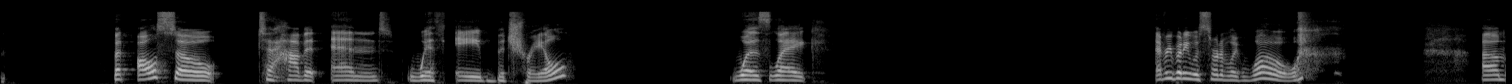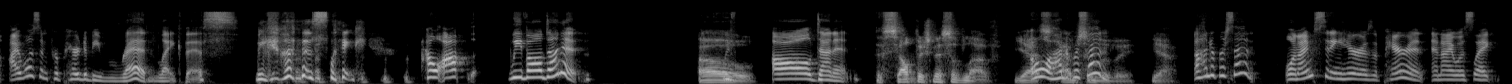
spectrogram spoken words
but also to have it end with a betrayal was like everybody was sort of like whoa. Um i wasn't prepared to be read like this because like how op- we've all done it Oh, all done it the selfishness of love. Yes. Oh, 100%. Absolutely. Yeah. 100% when i'm sitting here as a parent and i was like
